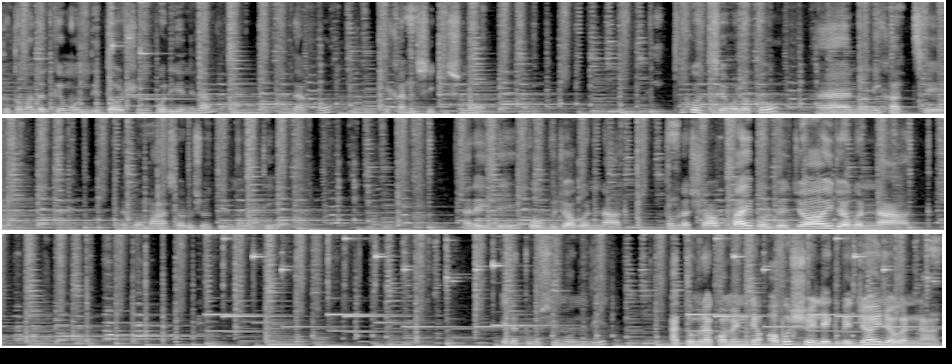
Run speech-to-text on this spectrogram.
তো তোমাদেরকে মন্দির দর্শন করিয়ে নিলাম। দেখো, এখানে শ্রীকৃষ্ণ। কি করছে বলো তো? হ্যাঁ ননি খাচ্ছে। দেখো মা সরস্বতীর মূর্তি। আর এই যে প্রভু জগন্নাথ। তোমরা সবাই বলবে, জয় জগন্নাথ। এটা তুলসী মন্দির। আর তোমরা কমেন্টে অবশ্যই লিখবে, জয় জগন্নাথ।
